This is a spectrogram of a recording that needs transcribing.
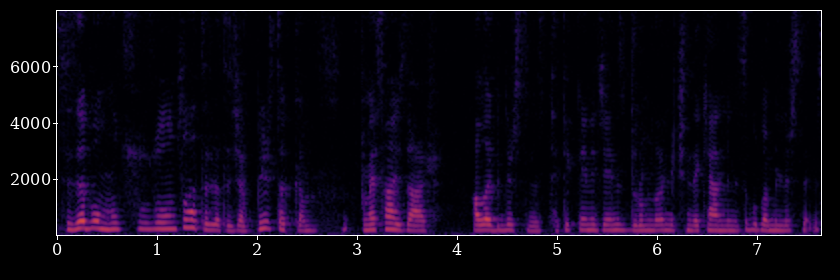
size bu mutsuzluğunuzu hatırlatacak bir takım mesajlar, alabilirsiniz. Tetikleneceğiniz durumların içinde kendinizi bulabilirsiniz.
